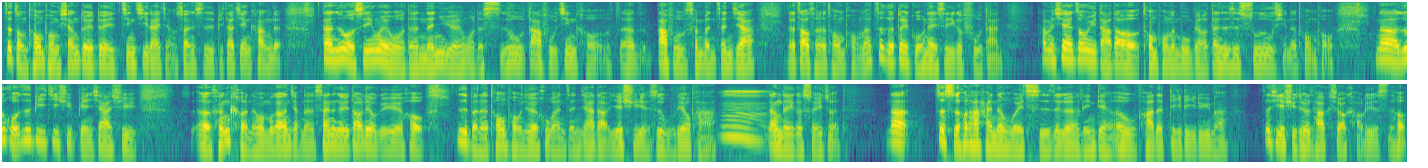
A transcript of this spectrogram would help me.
这种通膨相对对经济来讲算是比较健康的。但如果是因为我的能源、我的食物大幅进口，呃，大幅成本增加而造成的通膨，那这个对国内是一个负担。他们现在终于达到通膨的目标，但是是输入型的通膨。那如果日币继续贬下去，呃，很可能我们刚刚讲的三个月到六个月后，日本的通膨就会忽然增加到，也许也是五六趴，嗯，这样的一个水准。那这时候它还能维持这个零点二五帕的低利率吗？这些也许就是他需要考虑的时候。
